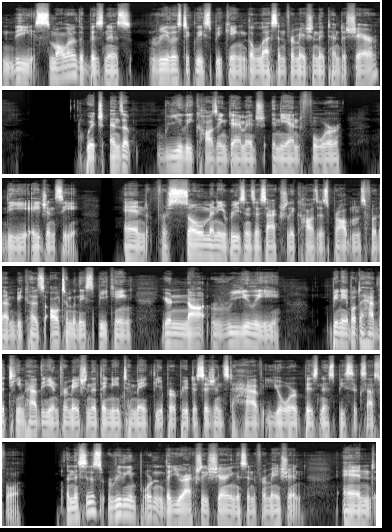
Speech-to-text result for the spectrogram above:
The smaller the business, realistically speaking, the less information they tend to share, which ends up really causing damage in the end for the agency. And for so many reasons, this actually causes problems for them because ultimately speaking, you're not really being able to have the team have the information that they need to make the appropriate decisions to have your business be successful. And this is really important that you're actually sharing this information and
